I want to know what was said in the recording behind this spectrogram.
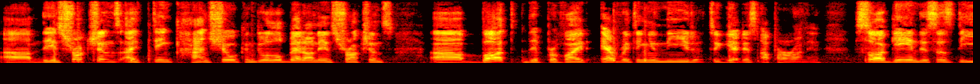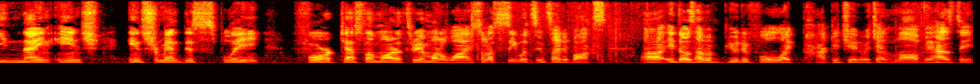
Um, the instructions I think Hansshow can do a little better on the instructions uh, but they provide everything you need to get this up and running. So again this is the 9 inch instrument display for Tesla Model 3 and Model Y. So let's see what's inside the box uh, it does have a beautiful like packaging which I love. It has the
